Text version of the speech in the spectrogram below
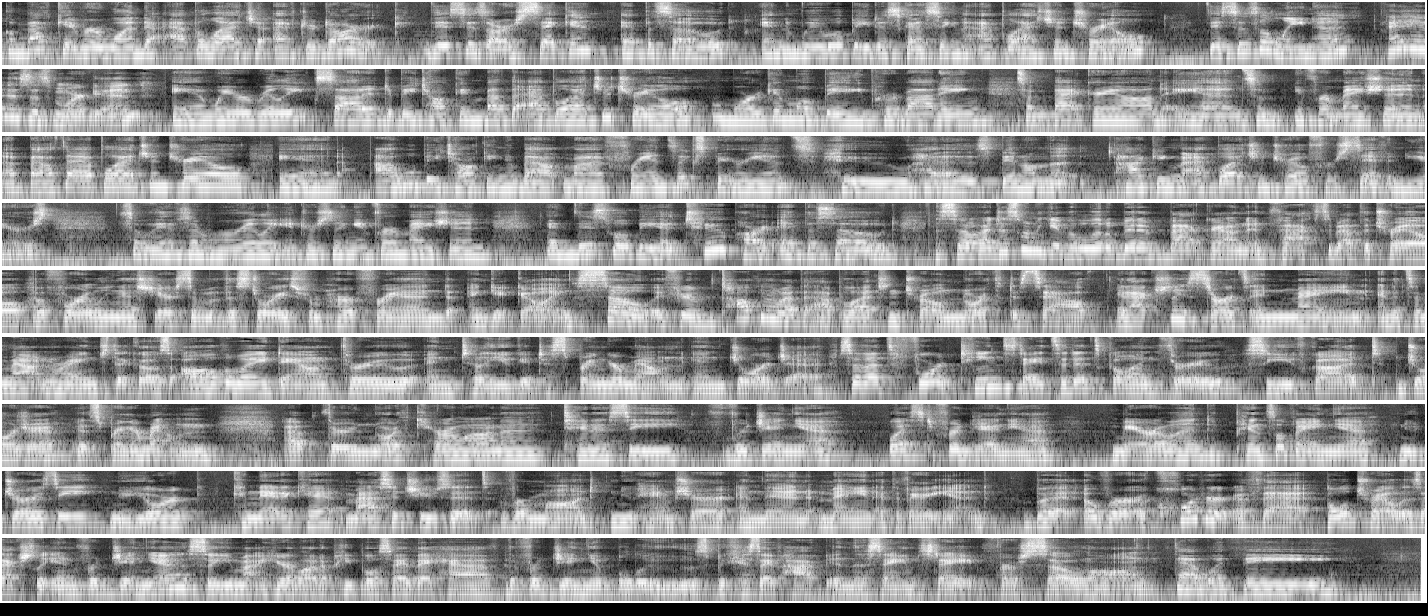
Welcome back, everyone, to Appalachia After Dark. This is our second episode, and we will be discussing the Appalachian Trail. This is Alina, Hey, this is Morgan. and we are really excited to be talking about the Appalachia Trail. Morgan will be providing some background and some information about the Appalachian Trail, and I will be talking about my friend's experience who has been on the hiking the Appalachian Trail for seven years. So we have some really interesting information, and this will be a two-part episode. So, I just want to give a little bit of background and facts about the trail before Alina shares some of the stories from her friend and get going. So, if you're talking about the Appalachian Trail north to south, it actually starts in Maine and it's a mountain range that goes all the way down through until you get to Springer Mountain in Georgia. So, that's 14 states that it's going through. So, you've got Georgia at Springer Mountain, up through North Carolina, Tennessee, Virginia, West Virginia, Maryland, Pennsylvania, New Jersey, New York, Connecticut, Massachusetts, Vermont, New Hampshire, and then Maine at the very end. But over a quarter of that whole trail is actually in Virginia, so you might hear a lot of people say they have the Virginia blues because they've hiked in the same state for so long. That would be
